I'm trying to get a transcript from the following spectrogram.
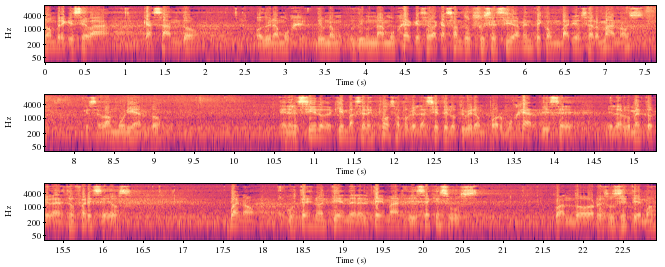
hombre que se va casando o de una, mujer, de, una, de una mujer que se va casando sucesivamente con varios hermanos que se van muriendo. En el cielo de quién va a ser esposa, porque las siete lo tuvieron por mujer, dice el argumento que dan estos fariseos. Bueno, ustedes no entienden el tema, les dice Jesús, cuando resucitemos,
